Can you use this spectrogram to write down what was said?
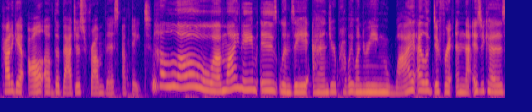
how to get all of the badges from this update. Hello, my name is Lindsay and you're probably wondering why I look different and that is because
